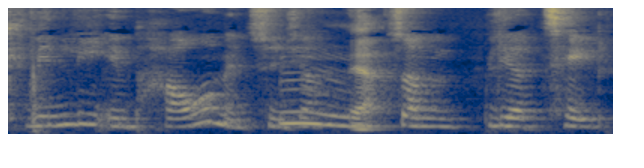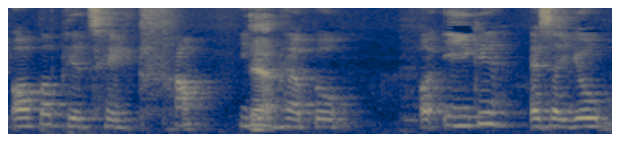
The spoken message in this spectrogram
kvindelige empowerment, synes mm. jeg, som bliver talt op og bliver talt frem i ja. den her bog og ikke, altså jo,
